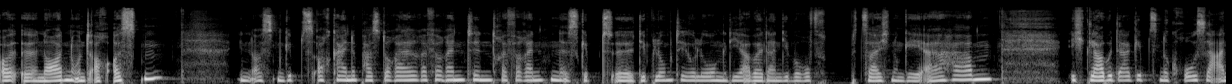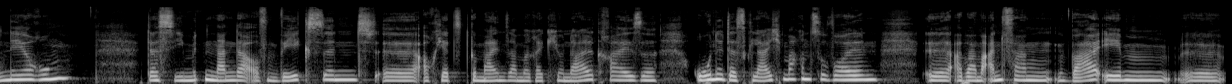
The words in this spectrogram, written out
äh, Norden und auch Osten. In Osten gibt es auch keine Pastoralreferentinnen, Referenten. Es gibt Diplomtheologen, die aber dann die Berufsbezeichnung GR haben. Ich glaube, da gibt es eine große Annäherung. dass sie miteinander auf dem Weg sind, äh, auch jetzt gemeinsame Regionalkreise, ohne das gleich machen zu wollen. Äh, aber am Anfang war eben äh,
